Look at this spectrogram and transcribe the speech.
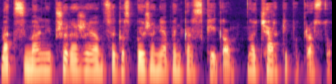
maksymalnie przerażającego spojrzenia pękarskiego. No ciarki po prostu.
